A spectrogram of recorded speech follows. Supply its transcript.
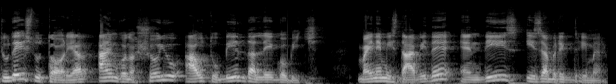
today's tutorial, I'm gonna show you how to build a Lego beach. My name is Davide and this is a Brick Dreamer.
